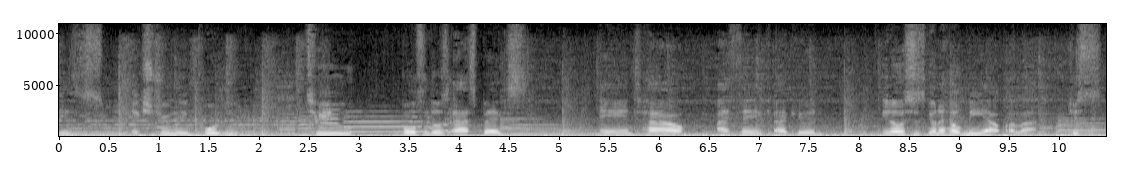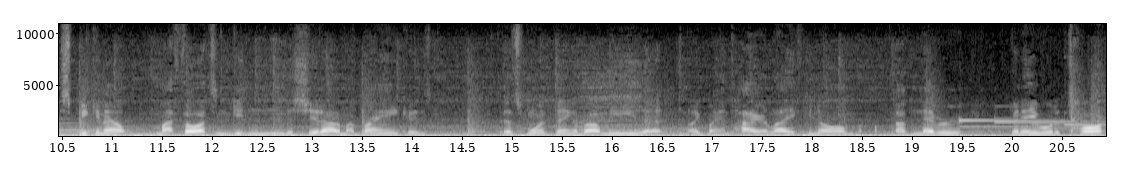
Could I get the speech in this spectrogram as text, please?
is extremely important to both of those aspects and how I think I could, you know, it's just gonna help me out a lot. Just speaking out my thoughts and getting the shit out of my brain because that's one thing about me that like my entire life, you know, I'm, I've never been able to talk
